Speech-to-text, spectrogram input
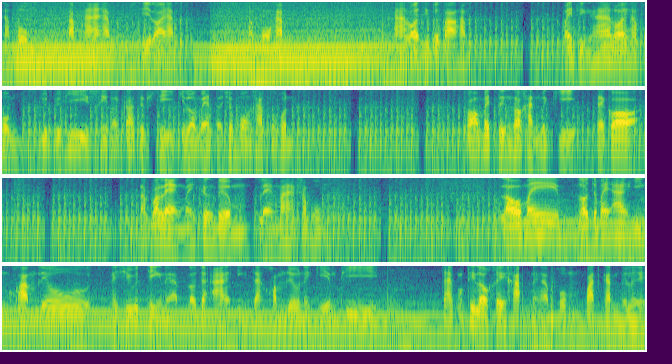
ครับผมสับห้าครับ400ครับสับหกครับ500ถึงหรือเปล่าครับ ไม่ถึง500ครับผมหยุดอยู่ที่494กิโลเมตรต่อชั่วโมงครับทุกคน ก็ไม่ตึงเท่าคันเมื่อกี้ แต่ก็นับว่าแรงไหมเครื่องเดิมแรงมากครับผม เราไม่เราจะไม่อ้างอิงความเร็วในชีวิตจริงนะครับ เราจะอ้างอิงจากความเร็วในเกมที่ จากรถที่เราเคยขับนะครับ ผมวัดกันไปเลย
